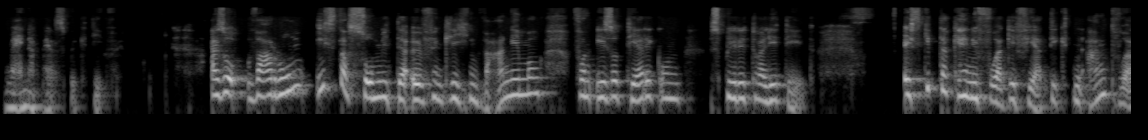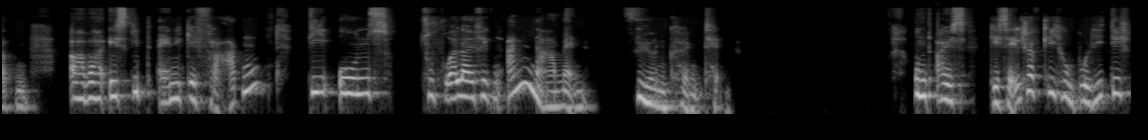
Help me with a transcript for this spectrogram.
meiner Perspektive. Also warum ist das so mit der öffentlichen Wahrnehmung von Esoterik und Spiritualität? Es gibt da keine vorgefertigten Antworten, aber es gibt einige Fragen, die uns zu vorläufigen Annahmen führen könnten. Und als gesellschaftlich und politisch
